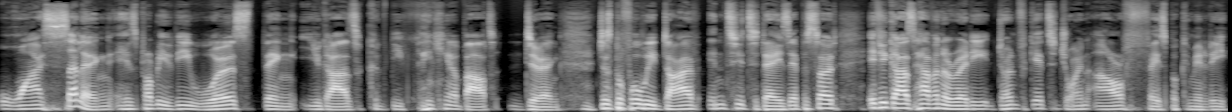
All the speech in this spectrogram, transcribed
why selling is probably the worst thing you guys could be thinking about doing. Just before we dive into today's episode, if you guys haven't already, don't forget to join our Facebook community.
